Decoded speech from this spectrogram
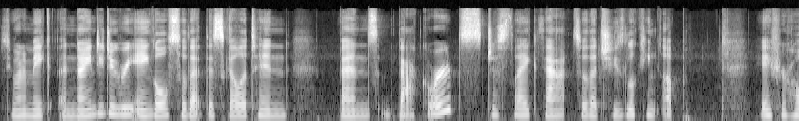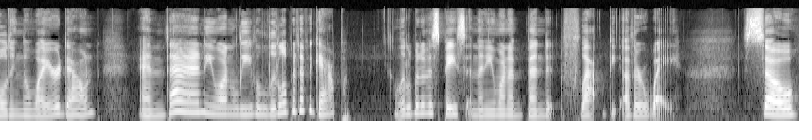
So you want to make a 90 degree angle so that the skeleton bends backwards, just like that, so that she's looking up if you're holding the wire down. And then you want to leave a little bit of a gap, a little bit of a space, and then you want to bend it flat the other way. So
